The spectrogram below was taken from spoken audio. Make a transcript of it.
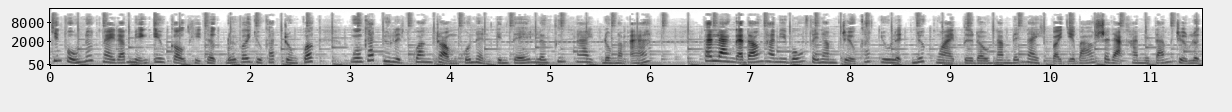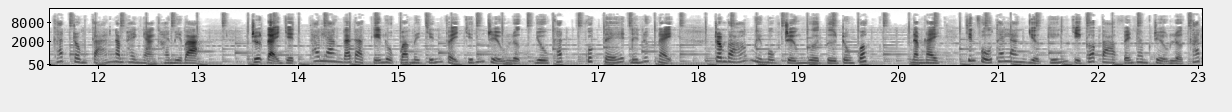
chính phủ nước này đã miễn yêu cầu thị thực đối với du khách Trung Quốc, nguồn khách du lịch quan trọng của nền kinh tế lớn thứ hai Đông Nam Á. Thái Lan đã đón 24,5 triệu khách du lịch nước ngoài từ đầu năm đến nay và dự báo sẽ đạt 28 triệu lượt khách trong cả năm 2023. Trước đại dịch, Thái Lan đã đạt kỷ lục 39,9 triệu lượt du khách quốc tế đến nước này, trong đó 11 triệu người từ Trung Quốc. Năm nay, chính phủ Thái Lan dự kiến chỉ có 3,5 triệu lượt khách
